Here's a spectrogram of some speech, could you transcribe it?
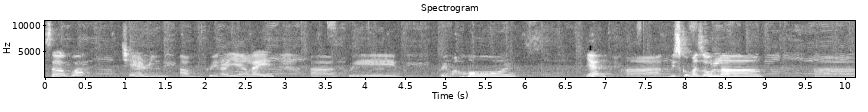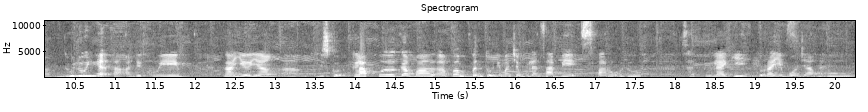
So buah cherry. Um, kuih raya yang lain. Uh, kuih kuih makmur. Ya. Yeah? uh, biskut mazola. Uh, dulu ingat tak ada kuih raya yang uh, biskut kelapa gambar apa bentuk dia macam bulan sabit separuh tu. Satu lagi untuk raya buah jambu.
